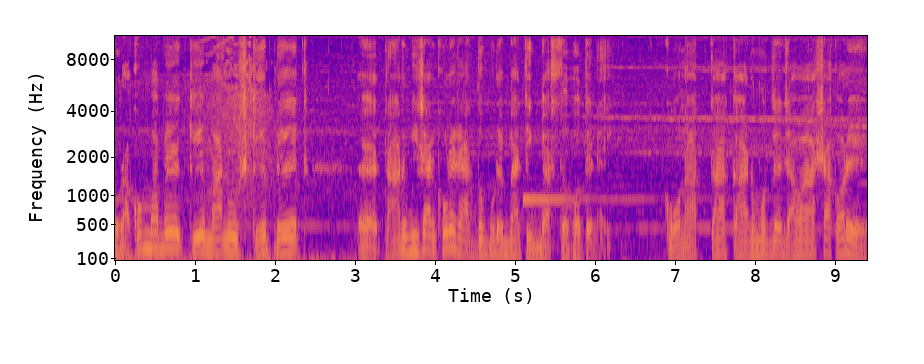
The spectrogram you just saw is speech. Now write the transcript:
ওরকমভাবে কে মানুষ, কে প্রেত তার বিচার করে রাত দুপুরে ব্যতিব্যস্ত হতে নেই। কোন আত্মা কার মধ্যে যাওয়া আসা করে?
